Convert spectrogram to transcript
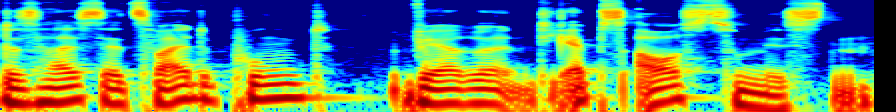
Das heißt, der zweite Punkt wäre, die Apps auszumisten.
